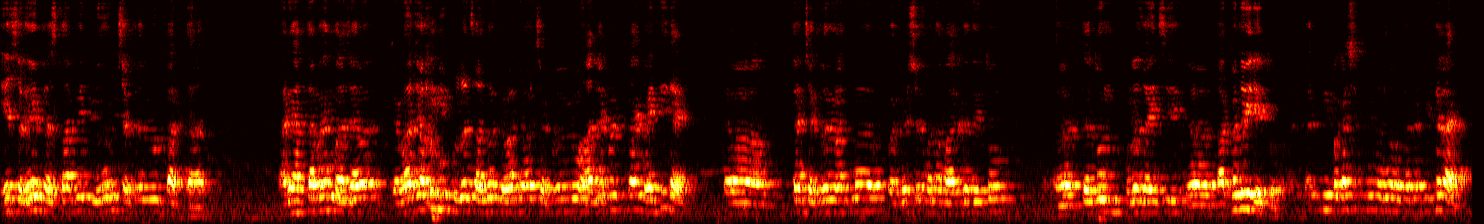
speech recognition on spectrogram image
हे सगळे प्रस्थापित मिळून चक्रव्यूह टाकतात. आणि आतापर्यंत माझ्या जेव्हा जेव्हा मी पुढे चाललो तेव्हा तेव्हा चक्रव्यूह आले पण काय माहिती नाही. त्या चक्रव्यूहातनं परमेश्वर मला मार्ग देतो त्यातून पुढे जायची ताकदही देतो. आणि मी मगाशी तुम्ही म्हणलं होतं का ते खरं आहे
